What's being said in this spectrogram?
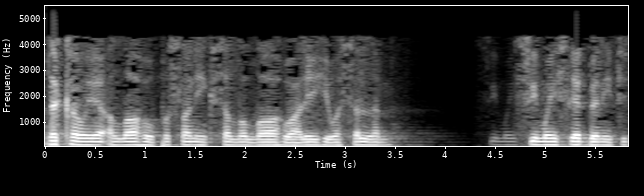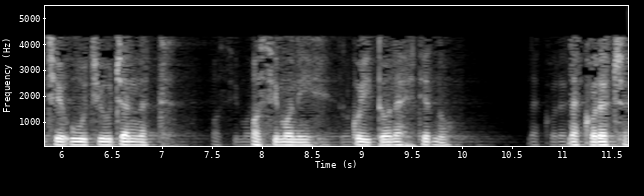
Rekao je Allahu poslanik sallallahu alaihi wasallam Svi moji sljedbenici će ući u džennet Osim onih koji to ne htjednu Neko reče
